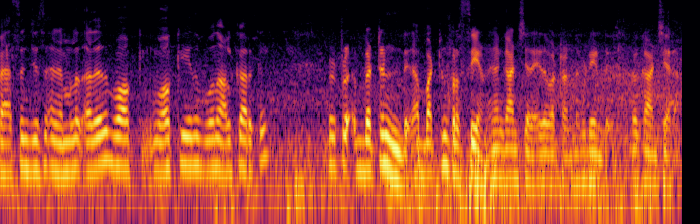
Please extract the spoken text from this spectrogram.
പാസഞ്ചേഴ്സ് നമ്മൾ അതായത് വാക്കിംഗ് വാക്ക് ചെയ്ത് പോകുന്ന ആൾക്കാർക്ക് ഒരു ബട്ടൺ ഉണ്ട്. ആ ബട്ടൺ പ്രസ് ചെയ്യണം. ഞാൻ കാണിച്ചു തരാം ഏത് ബട്ടൺ ഇവിടെ ഉണ്ട് ഇപ്പോൾ കാണിച്ചു തരാം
